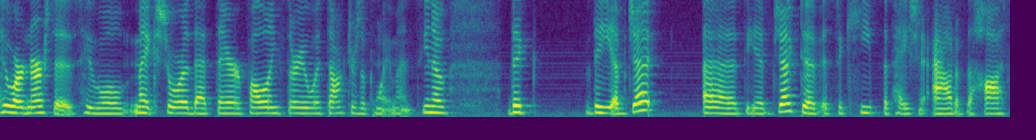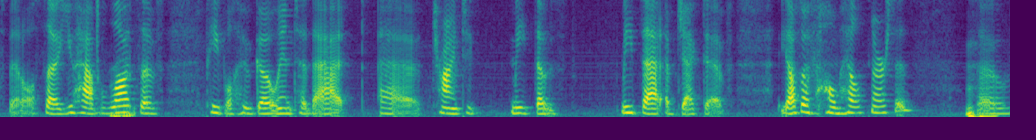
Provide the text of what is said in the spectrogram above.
who are nurses who will make sure that they're following through with doctor's appointments. You know, the the object uh, the objective is to keep the patient out of the hospital. So you have lots of people who go into that uh, trying to meet those meet that objective. You also have home health nurses Mm-hmm. So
